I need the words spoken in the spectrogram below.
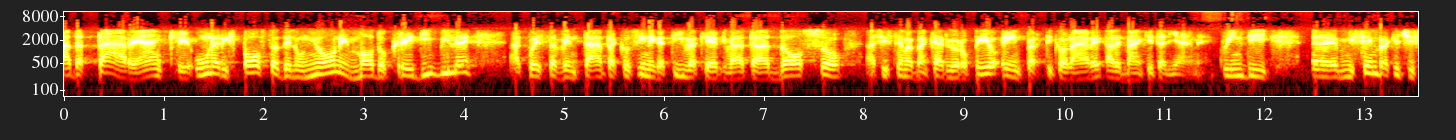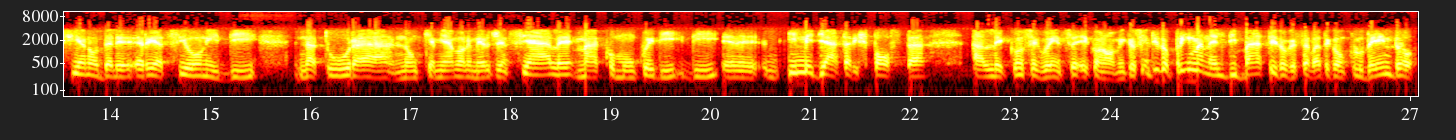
adattare anche una risposta dell'Unione in modo credibile a questa ventata così negativa che è arrivata addosso al sistema bancario europeo e in particolare alle banche italiane. Quindi eh, mi sembra che ci siano delle reazioni di natura, non chiamiamola emergenziale, ma comunque di, di eh, immediata risposta alle conseguenze economiche. Ho sentito prima nel dibattito che stavate concludendo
